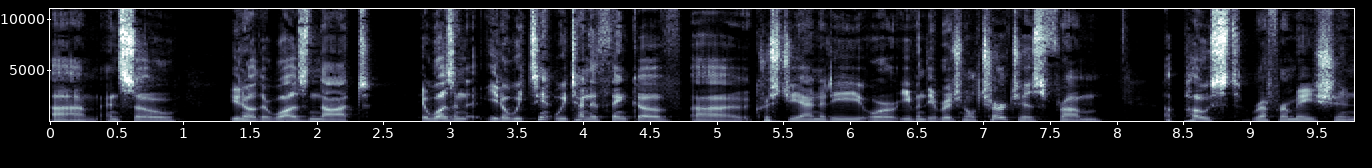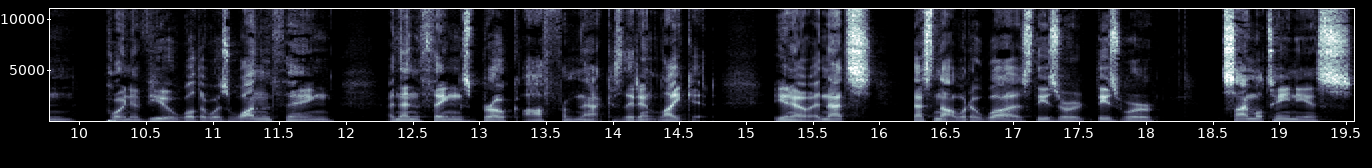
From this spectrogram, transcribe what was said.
Um, and so, you know, there was not, it wasn't, you know, we, t- we tend to think of uh, Christianity or even the original churches from a post Reformation point of view. Well, there was one thing, and then things broke off from that because they didn't like it, you know, and that's that's not what it was. These were these were simultaneous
